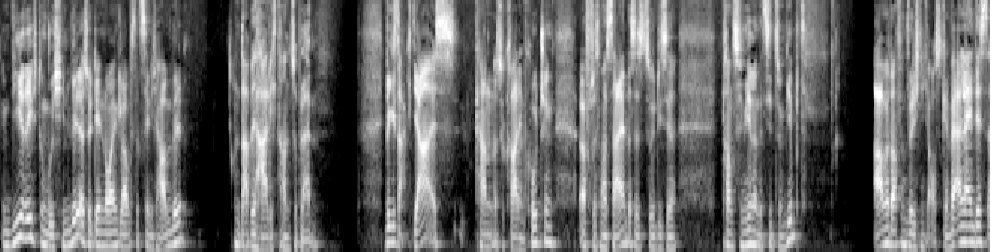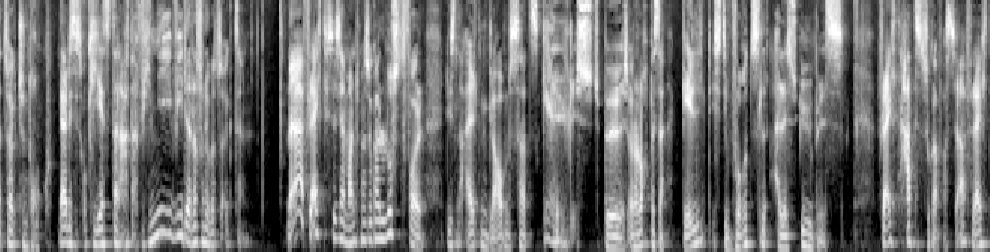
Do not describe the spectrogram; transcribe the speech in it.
in die Richtung, wo ich hin will, also den neuen Glaubenssatz, den ich haben will, und da beharrlich dran zu bleiben. Wie gesagt, ja, es kann also gerade im Coaching öfters mal sein, dass es so diese transformierende Sitzung gibt. Aber davon würde ich nicht ausgehen, weil allein das erzeugt schon Druck. Ja, das ist, okay, jetzt danach darf ich nie wieder davon überzeugt sein. Na, vielleicht ist es ja manchmal sogar lustvoll, diesen alten Glaubenssatz, Geld ist böse. Oder noch besser, Geld ist die Wurzel alles Übels. Vielleicht hat es sogar was, ja. Vielleicht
